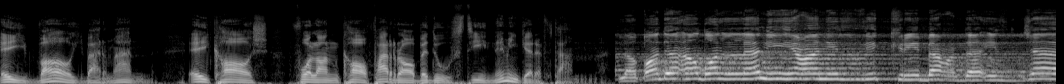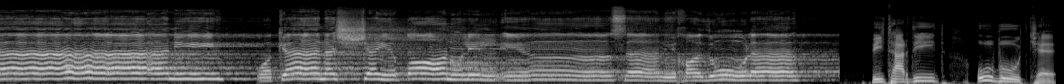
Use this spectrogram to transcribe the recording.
ای وای بر من ای کاش فلان کافر را به دوستی نمی گرفتم. لقد اضلنی عن الذکر بعد اذ جاءنی وكان الشیطان للانسان خذولا. بی تردید او بود که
